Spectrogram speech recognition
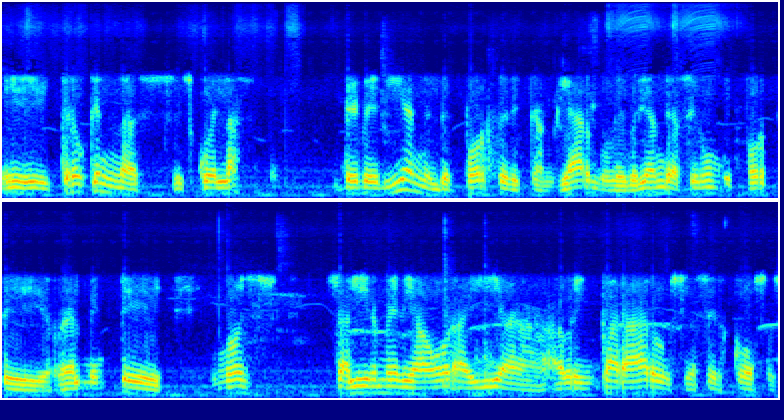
eh, creo que en las escuelas deberían el deporte de cambiarlo, deberían de hacer un deporte realmente, no es salir media hora ahí a, brincar aros y hacer cosas.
